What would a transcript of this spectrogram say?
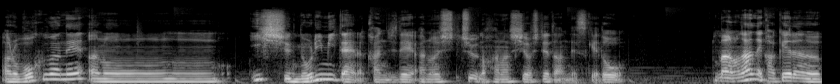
あの、僕はね、あのー、一種ノリみたいな感じで、あの、シチューの話をしてたんですけど、まあ、あの、なんでかけるの、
